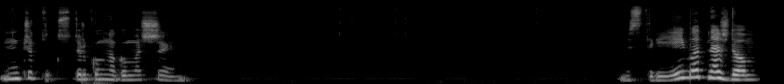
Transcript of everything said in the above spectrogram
Ну, что-то столько много машин. Быстрее. Вот наш дом.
